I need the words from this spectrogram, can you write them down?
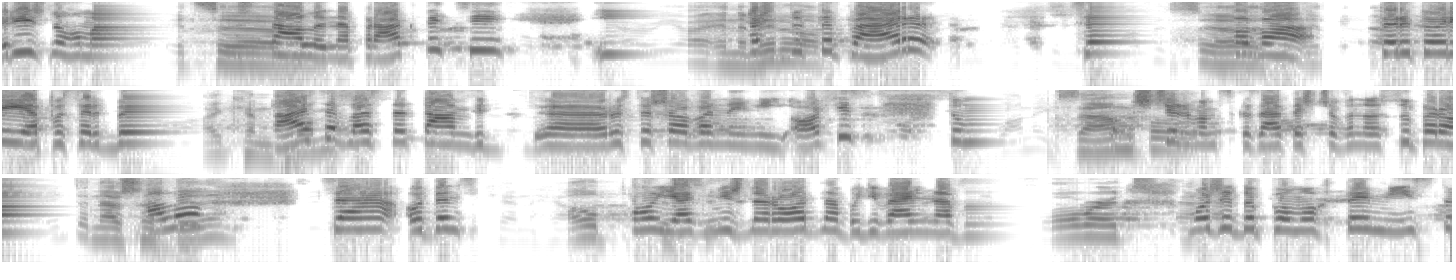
різного uh, стали на практиці, і аж дотепер це uh, нова територія посеред promise Власне, там від, е, розташований мій офіс. Тому щиро вам сказати, що воно супер. Це один з того, як міжнародна будівельна може допомогти місту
